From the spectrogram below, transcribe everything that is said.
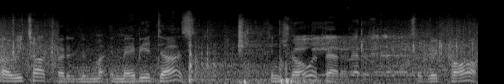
Oh, we talked But it, maybe it does. Control it better. It's a good call.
